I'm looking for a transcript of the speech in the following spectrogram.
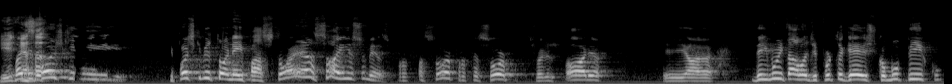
E Mas essa... depois, que, depois que me tornei pastor, era só isso mesmo. Professor, professor, professor de história. E, uh, dei muita aula de português como bico,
